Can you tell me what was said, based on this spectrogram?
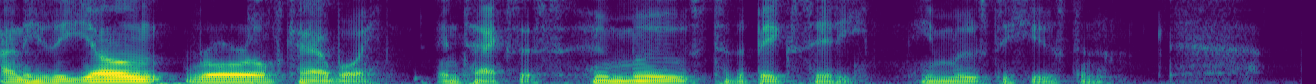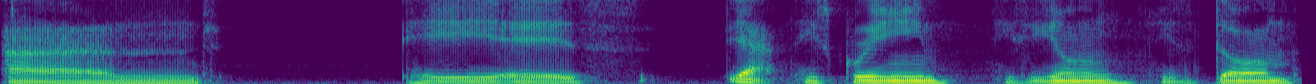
and he's a young rural cowboy in Texas who moves to the big city. He moves to Houston, and he is yeah he's green, he's young, he's dumb,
